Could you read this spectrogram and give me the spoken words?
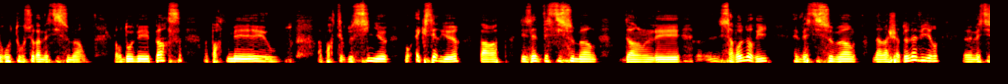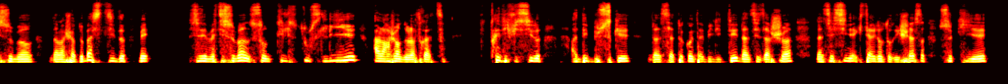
retour sur investissement. Alors données éparses, à, partir de signes extérieurs, par des investissements dans les euh, savonneries, investissement dans l'achat de navires, investissement dans l'achat de bastides, mais ces investissements sont-ils tous liés à l'argent de la traite? Très difficile à débusquer dans cette comptabilité, dans ces achats, dans ces signes extérieurs de richesse, ce qui est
